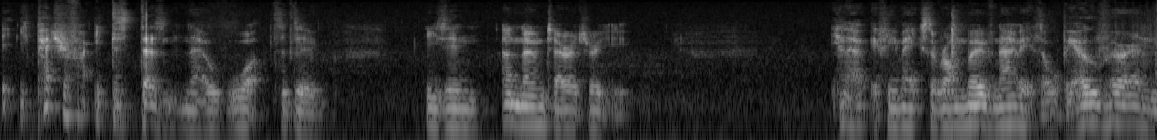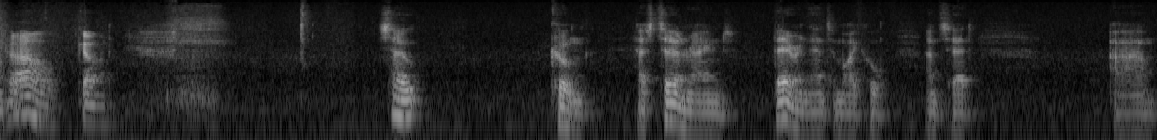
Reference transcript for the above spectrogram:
he's petrified. He just doesn't know what to do. He's in unknown territory. You know, if he makes the wrong move now, it'll all be over and oh god. So, Kung has turned around there and then to Michael and said, um,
